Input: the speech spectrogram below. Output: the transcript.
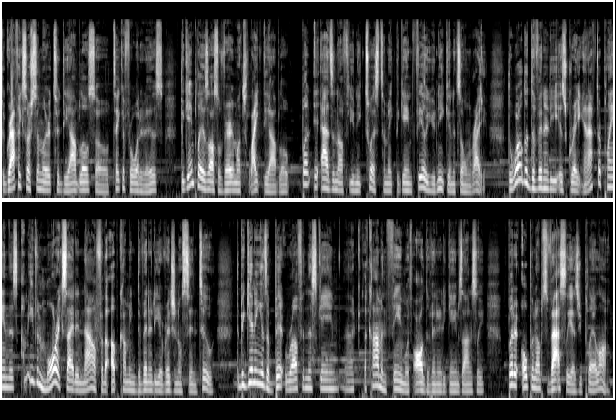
The graphics are similar to Diablo, so take it for what it is. The gameplay is also very much like Diablo, but it adds enough unique twists to make the game feel unique in its own right. The world of Divinity is great, and after playing this, I'm even more excited now for the upcoming Divinity Original Sin 2. The beginning is a bit rough in this game, a common theme with all Divinity games honestly, but it opens up vastly as you play along.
